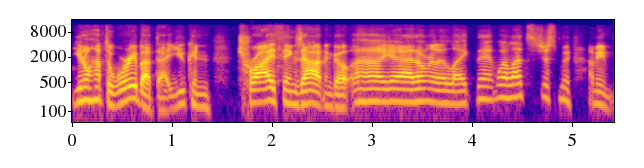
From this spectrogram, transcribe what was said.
you don't have to worry about that. You can try things out and go oh yeah i don't really like that. Well let's just move i mean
